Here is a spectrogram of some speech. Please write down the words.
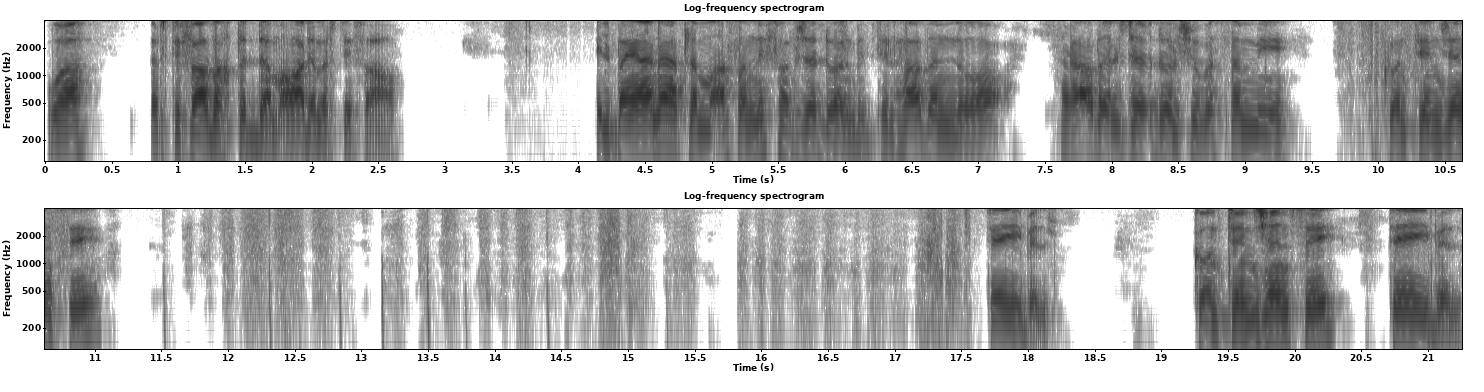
وارتفاع ضغط الدم أو عدم ارتفاعه. البيانات لما أصنفها في جدول مثل هذا النوع هذا الجدول شو بسميه؟ contingency table. Contingency table.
